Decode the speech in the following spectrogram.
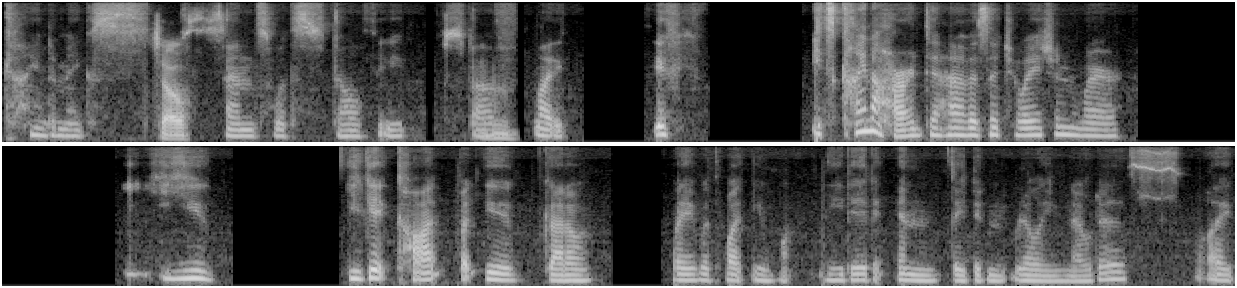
kind of makes So- sense with stealthy stuff. Mhm. Like, if it's kind of hard to have a situation where you you get caught, but you got away with what you wa- needed, and they didn't really notice. Like,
